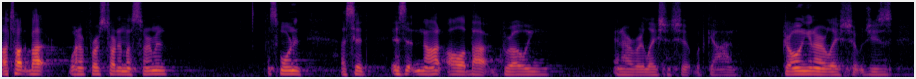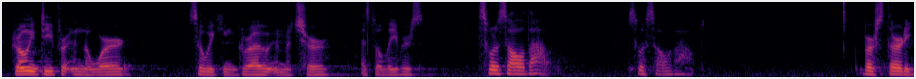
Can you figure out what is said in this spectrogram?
I talked about when I first started my sermon this morning. I said, Is it not all about growing in our relationship with God? Growing in our relationship with Jesus, growing deeper in the Word so we can grow and mature as believers? That's what it's all about. That's what it's all about. Verse 30.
